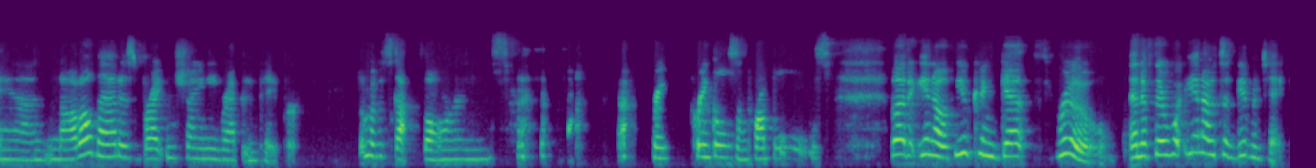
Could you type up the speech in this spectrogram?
And not all that is bright and shiny wrapping paper. Some of it's got thorns. crinkles and crumples. But you know, if you can get through, and if there, you know, it's a give and take.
